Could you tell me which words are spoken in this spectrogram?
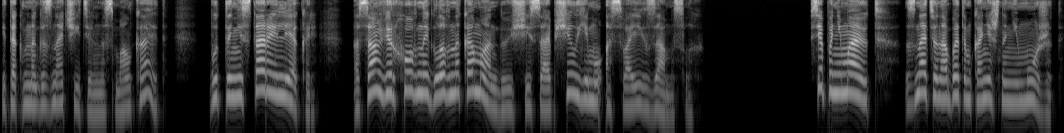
и так многозначительно смолкает, будто не старый лекарь, а сам верховный главнокомандующий сообщил ему о своих замыслах. Все понимают, знать он об этом, конечно, не может.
